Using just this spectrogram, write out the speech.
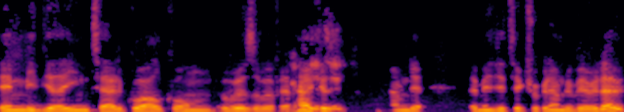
Nvidia, Intel, Qualcomm, ıvır zıvır falan herkes önemli. E, Mediatek çok önemli veriler.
